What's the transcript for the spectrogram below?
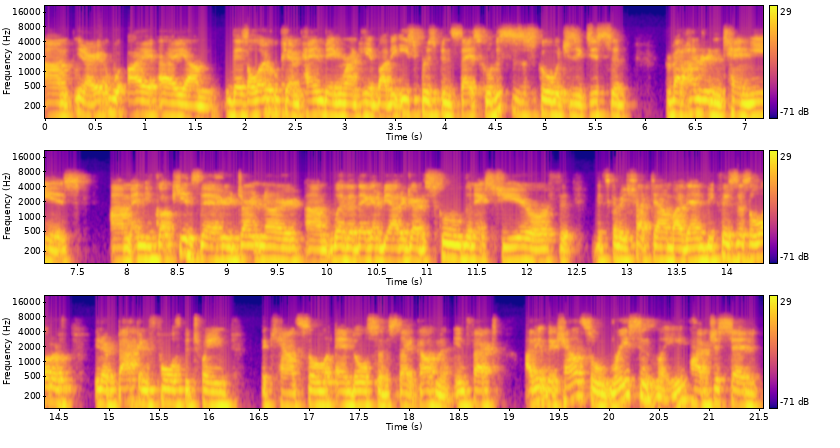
Um, you know, I, I um, there's a local campaign being run here by the East Brisbane State School. This is a school which has existed for about 110 years. Um, and you've got kids there who don't know um, whether they're going to be able to go to school the next year or if, it, if it's going to be shut down by then because there's a lot of you know back and forth between the council and also the state government. In fact, I think the council recently have just said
